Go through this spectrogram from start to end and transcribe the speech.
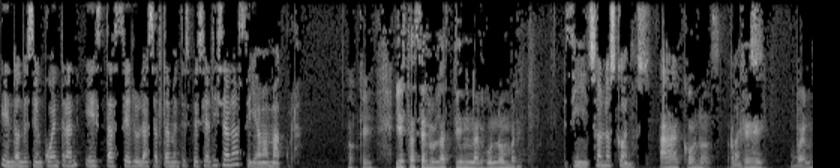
en donde se encuentran estas células altamente especializadas, se llama mácula. Ok. ¿Y estas células tienen algún nombre? Sí, son los conos. Ah, conos. Ok. Bueno,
